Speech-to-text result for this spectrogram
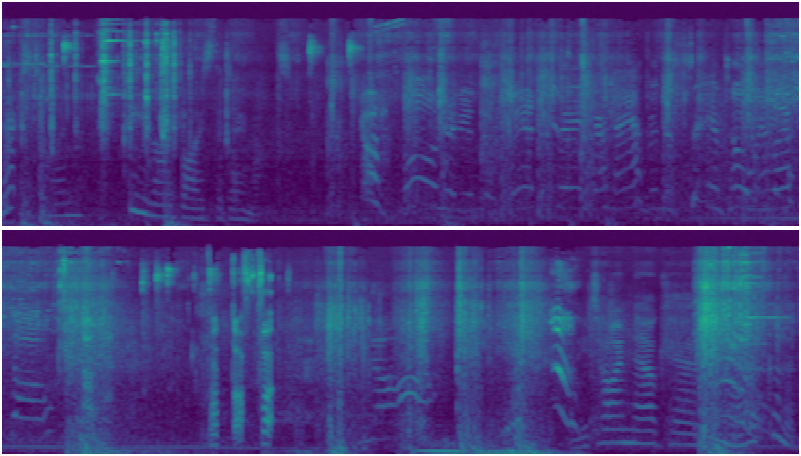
Next time, Eli buys the donuts. That is the best thing to happen to Santo Ileso! What the fuck? Anytime now, Kev. You're good at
